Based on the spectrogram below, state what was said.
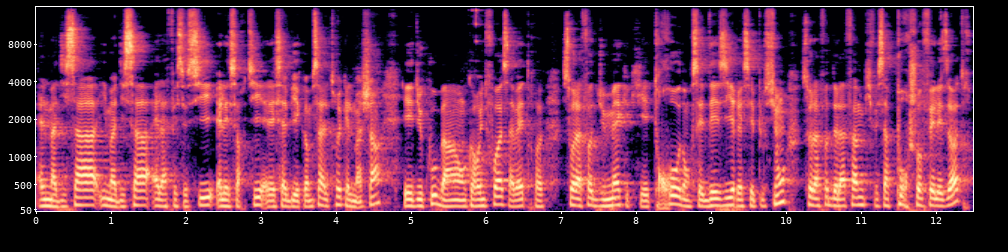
elle m'a dit ça, il m'a dit ça, elle a fait ceci, elle est sortie, elle est s'habillée comme ça, le truc, elle machin. Et du coup, ben encore une fois, ça va être euh, soit la faute du mec qui est trop dans ses désirs et ses pulsions, soit la faute de la femme qui fait ça pour chauffer les autres.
